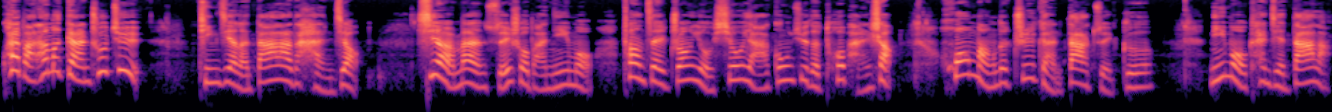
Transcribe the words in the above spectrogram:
快把它们赶出去！听见了达拉的喊叫，希尔曼随手把尼莫放在装有修牙工具的托盘上，慌忙地追赶大嘴哥。尼莫看见达拉，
